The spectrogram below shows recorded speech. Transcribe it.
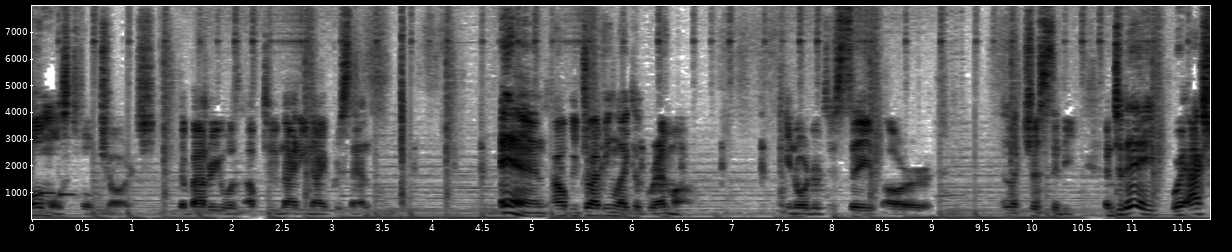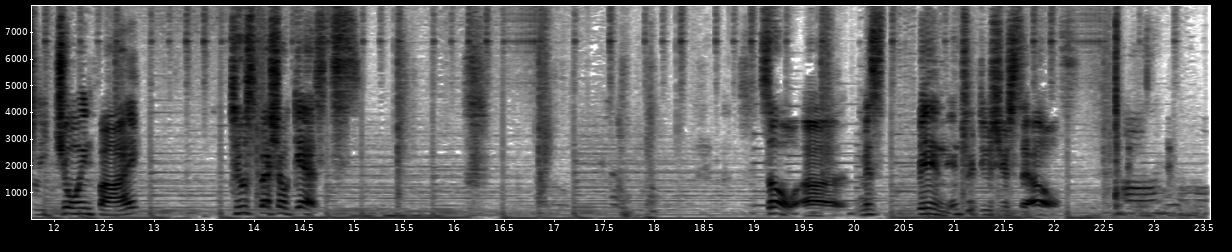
Almost full charge. The battery was up to 99% and I'll be driving like a grandma in order to save our electricity. And today we're actually joined by two special guests. So, uh, Miss Bin, introduce yourself. Oh, hello,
